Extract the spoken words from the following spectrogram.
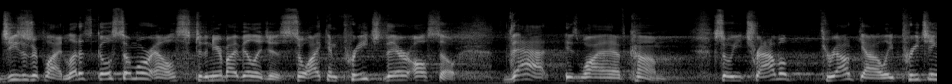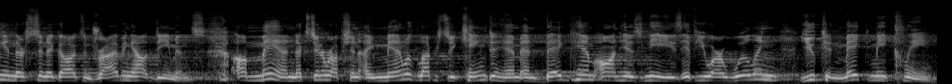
Jesus replied, Let us go somewhere else to the nearby villages, so I can preach there also. That is why I have come. So he traveled throughout Galilee, preaching in their synagogues and driving out demons. A man, next interruption, a man with leprosy came to him and begged him on his knees, If you are willing, you can make me clean.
